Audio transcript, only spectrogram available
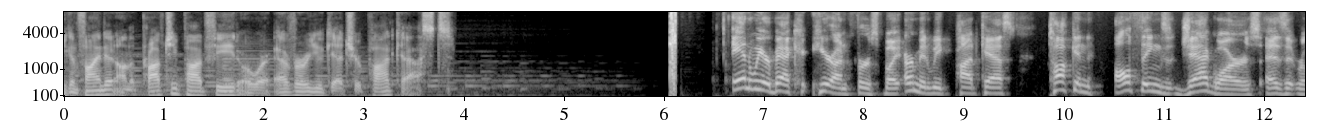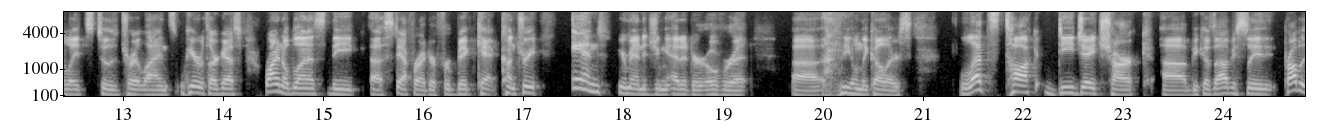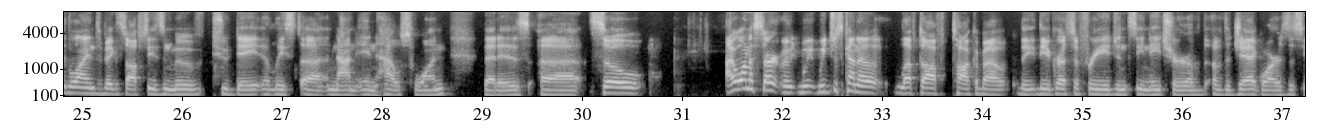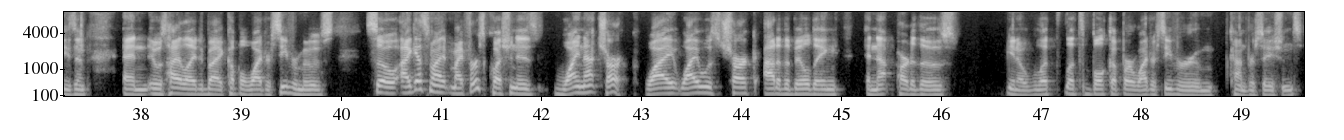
You can find it on the Prop G Pod feed or wherever you get your podcasts. And we are back here on First Bite, our midweek podcast, talking all things Jaguars as it relates to the Detroit Lions. We're here with our guest, Ryan O'Bleness, the uh, staff writer for Big Cat Country and your managing editor over at uh, The Only Colors let's talk DJ Chark uh, because obviously, probably the Lions' biggest offseason move to date, at least uh, non in house one, that is. Uh, so I want to start. We, we just kind of left off talk about the, the aggressive free agency nature of, of the Jaguars this season, and it was highlighted by a couple wide receiver moves. So I guess my, my first question is why not Chark? Why why was Chark out of the building and not part of those? You know, let let's bulk up our wide receiver room conversations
